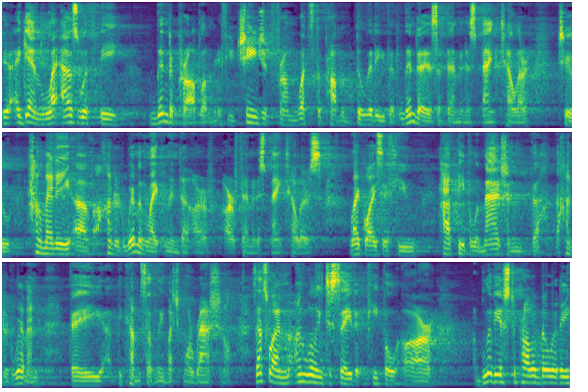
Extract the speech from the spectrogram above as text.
again, as with the Linda problem, if you change it from what's the probability that Linda is a feminist bank teller to how many of 100 women like Linda are, are feminist bank tellers, likewise, if you have people imagine the, the 100 women, they become suddenly much more rational. So that's why I'm unwilling to say that people are oblivious to probability.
